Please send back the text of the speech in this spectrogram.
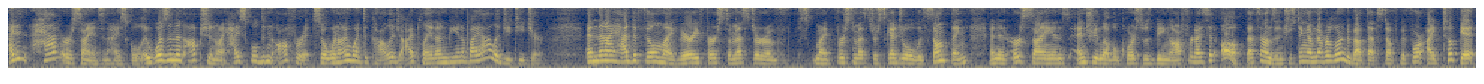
I didn't have earth science in high school. It wasn't an option. My high school didn't offer it. So when I went to college, I planned on being a biology teacher. And then I had to fill my very first semester of my first semester schedule with something, and an earth science entry level course was being offered. I said, Oh, that sounds interesting. I've never learned about that stuff before. I took it,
